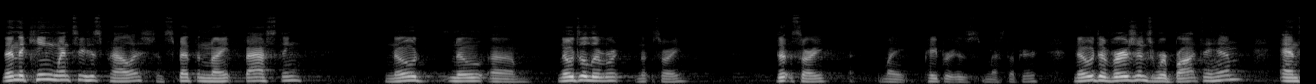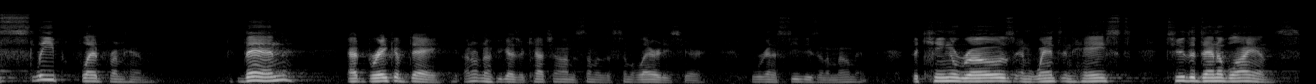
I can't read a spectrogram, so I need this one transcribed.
Then the king went to his palace and spent the night fasting. No, no, um, no deliver. No, sorry, sorry, my paper is messed up here. No diversions were brought to him, and sleep fled from him. Then, at break of day, I don't know if you guys are catching on to some of the similarities here. We're going to see these in a moment. The king arose and went in haste to the den of lions.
